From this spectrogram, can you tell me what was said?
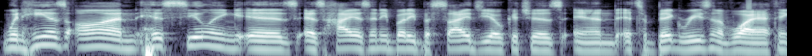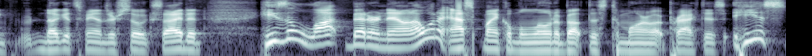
when he is on, his ceiling is as high as anybody besides Jokic's, and it's a big reason of why I think Nuggets fans are so excited. He's a lot better now, and I want to ask Michael Malone about this tomorrow at practice. He is,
